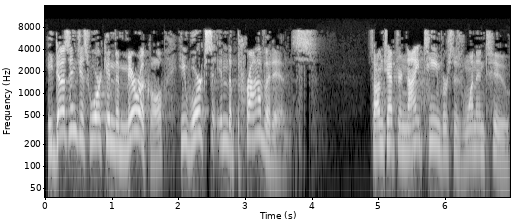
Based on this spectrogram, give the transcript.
He doesn't just work in the miracle, He works in the providence. Psalm chapter 19, verses 1 and 2,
